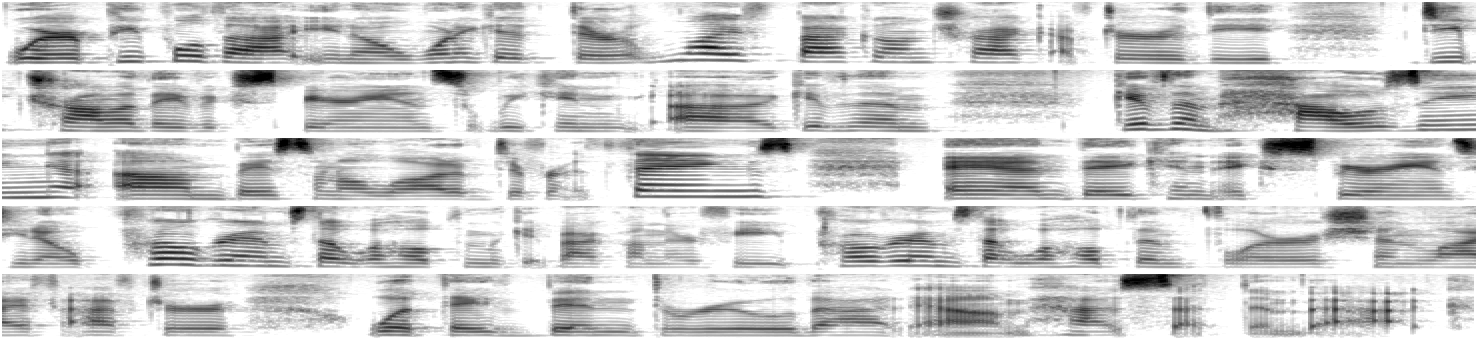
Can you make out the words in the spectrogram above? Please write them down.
where people that you know want to get their life back on track after the deep trauma they've experienced, we can uh, give them give them housing um, based on a lot of different things, and they can experience you know programs that will help them get back on their feet, programs that will help them flourish in life after what they've been through that um, has set them back.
